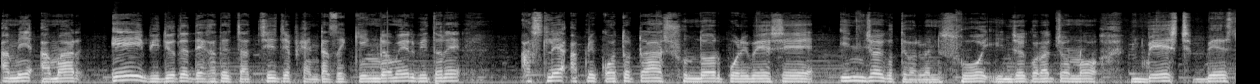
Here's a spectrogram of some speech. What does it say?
আমি আমার এই ভিডিওতে দেখাতে চাচ্ছি যে ফ্যান্টাসি কিংডমের ভিতরে আসলে আপনি কতটা সুন্দর পরিবেশে এনজয় করতে পারবেন সো এনজয় করার জন্য বেস্ট বেস্ট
